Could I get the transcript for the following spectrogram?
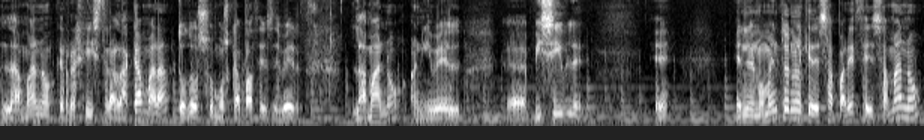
la mano que registra la cámara, todos somos capaces de ver la mano a nivel eh, visible, ¿eh? en el momento en el que desaparece esa mano,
